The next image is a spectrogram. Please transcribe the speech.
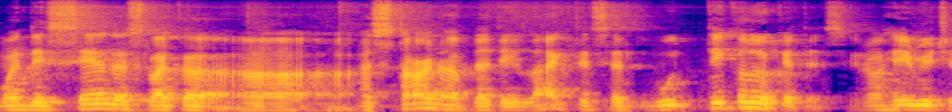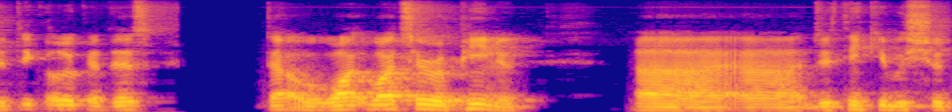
when they send us like a, a, a, startup that they liked, they said, well, "Take a look at this." You know, hey Richard, take a look at this. what, what's your opinion? Uh, uh, do you think we should,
